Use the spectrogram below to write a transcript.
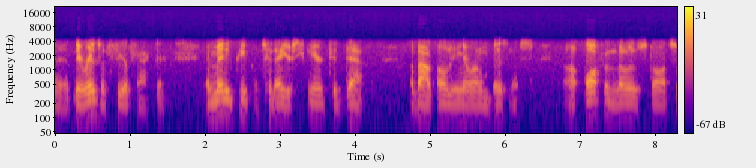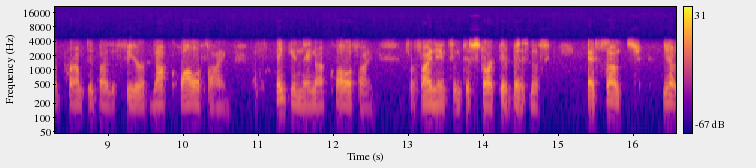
Uh, there is a fear factor, and many people today are scared to death about owning their own business. Uh, often those thoughts are prompted by the fear of not qualifying, of thinking they're not qualifying for financing to start their business. As such, you know,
